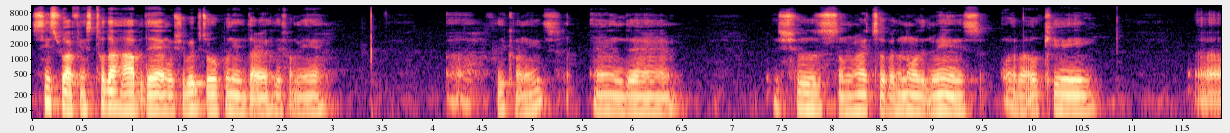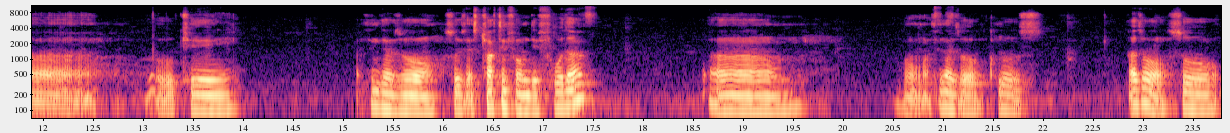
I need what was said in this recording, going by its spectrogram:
Since we have installed the app there we should be able to open it directly from here. Uh, click on it. And then it shows some write up i don't know what it means. What about okay uh, okay i think that's all. So it's extracting from the folder. Um oh, i think that's all. Close. That's all. So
